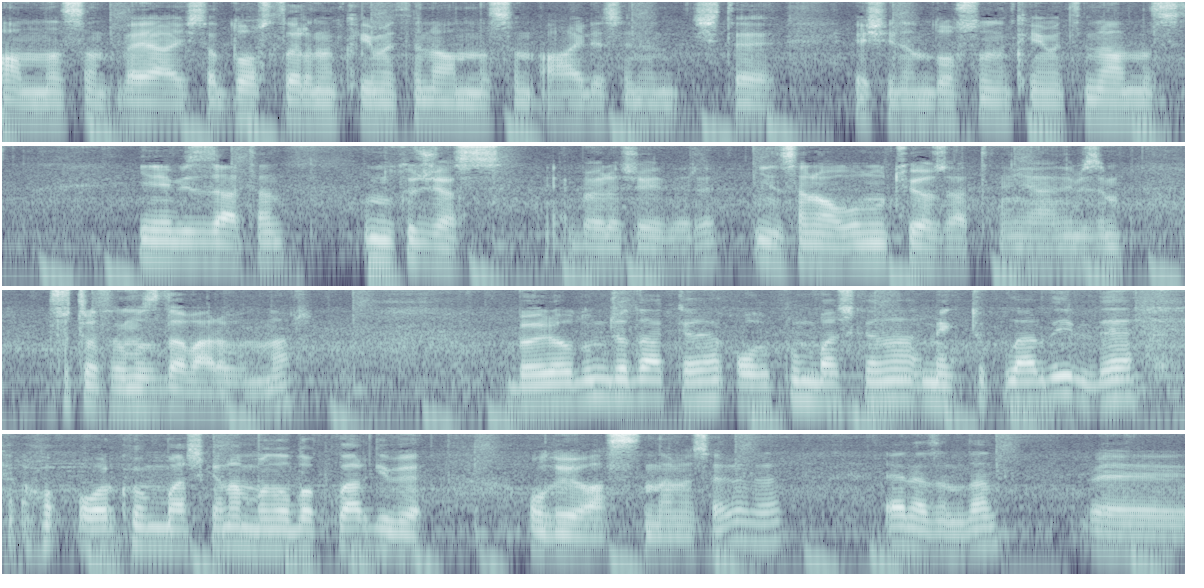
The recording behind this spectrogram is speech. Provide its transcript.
anlasın veya işte dostlarının kıymetini anlasın, ailesinin işte eşinin, dostunun kıymetini anlasın. Yine biz zaten unutacağız böyle şeyleri. İnsanoğlu unutuyor zaten yani bizim fıtratımızda var bunlar. Böyle olunca da hakikaten Orkun Başkan'a mektuplar değil de Orkun Başkan'a monologlar gibi oluyor aslında mesela de en azından e,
